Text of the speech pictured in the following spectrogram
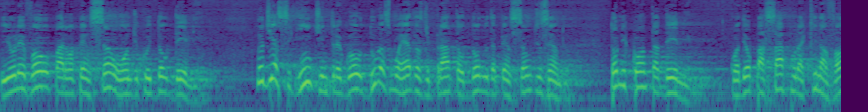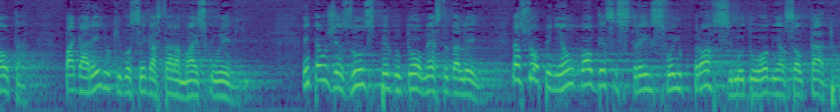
e o levou para uma pensão onde cuidou dele. No dia seguinte, entregou duas moedas de prata ao dono da pensão, dizendo: Tome conta dele. Quando eu passar por aqui na volta, pagarei o que você gastar a mais com ele. Então Jesus perguntou ao mestre da lei: Na sua opinião, qual desses três foi o próximo do homem assaltado?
